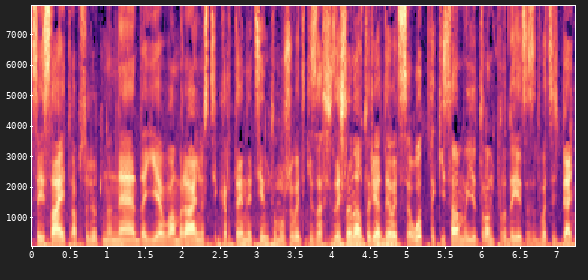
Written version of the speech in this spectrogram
цей сайт абсолютно не дає вам реальності картини цін, тому що ви такі зайшли на авторія, дивитеся, от такий самий Єтрон продається за 25,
